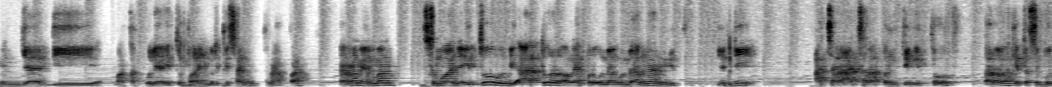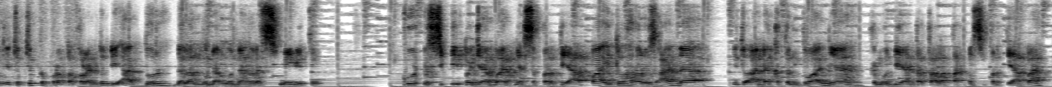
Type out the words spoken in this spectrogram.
menjadi mata kuliah itu paling berkesan kenapa? Karena memang semuanya itu diatur oleh perundang-undangan gitu. Jadi acara-acara penting itu taruhlah kita sebut itu tuh keprotokolan itu diatur dalam undang-undang resmi gitu. Kursi pejabatnya seperti apa itu harus ada itu ada ketentuannya. Kemudian tata letaknya seperti apa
